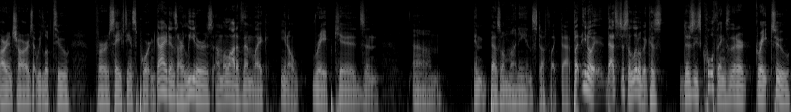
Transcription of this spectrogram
are in charge that we look to, for safety and support and guidance, our leaders, um, a lot of them like, you know, rape kids and um, embezzle money and stuff like that. But, you know, that's just a little bit because there's these cool things that are great too.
